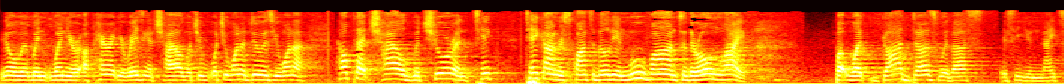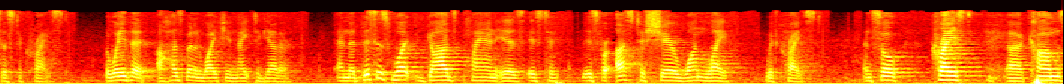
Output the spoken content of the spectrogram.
You know, when, when you're a parent, you're raising a child, what you, what you want to do is you want to help that child mature and take, take on responsibility and move on to their own life. But what God does with us is He unites us to Christ. The way that a husband and wife unite together. And that this is what God's plan is, is, to, is for us to share one life with Christ. And so Christ uh, comes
